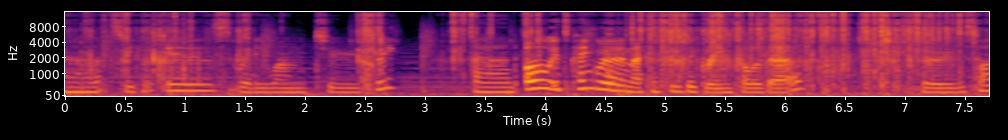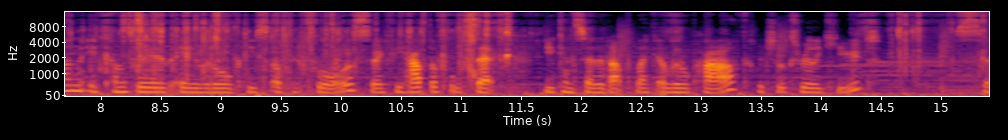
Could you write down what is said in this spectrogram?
And let's see who it is. Ready, one, two, three. And oh, it's Penguin! I can see the green colour there. So this one, it comes with a little piece of the floor. So if you have the full set, you can set it up like a little path, which looks really cute. So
